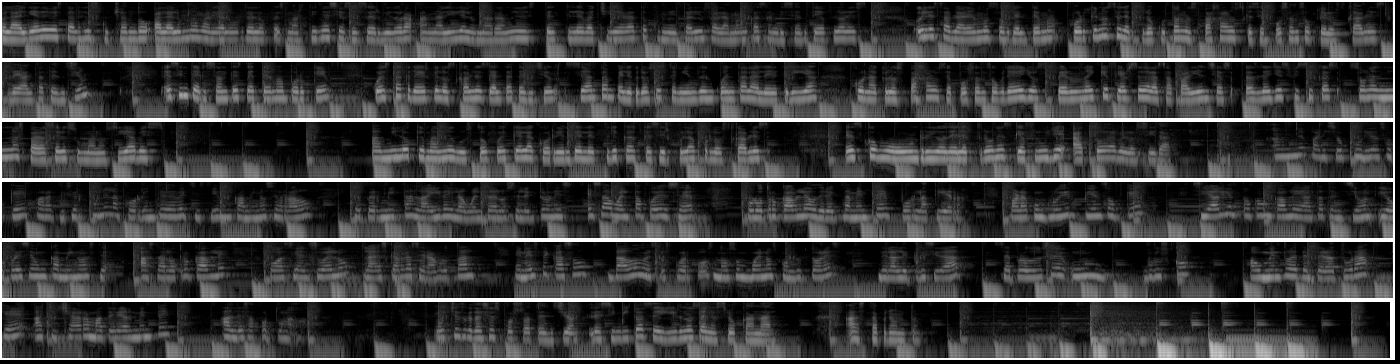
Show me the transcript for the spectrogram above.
Hola, el día de hoy escuchando a la alumna María Lourdes López Martínez y a su servidora Ana Lilia Luna Ramírez del Telebachillerato Comunitario Salamanca San Vicente de Flores. Hoy les hablaremos sobre el tema ¿Por qué no se electrocutan los pájaros que se posan sobre los cables de alta tensión? Es interesante este tema porque cuesta creer que los cables de alta tensión sean tan peligrosos teniendo en cuenta la alegría con la que los pájaros se posan sobre ellos, pero no hay que fiarse de las apariencias, las leyes físicas son las mismas para seres humanos y aves. A mí lo que más me gustó fue que la corriente eléctrica que circula por los cables es como un río de electrones que fluye a toda velocidad. A mí me pareció curioso que para que circule la corriente debe existir un camino cerrado que permita la ida y la vuelta de los electrones. Esa vuelta puede ser por otro cable o directamente por la Tierra. Para concluir, pienso que si alguien toca un cable de alta tensión y ofrece un camino hasta, hasta el otro cable o hacia el suelo, la descarga será brutal. En este caso, dado nuestros cuerpos no son buenos conductores de la electricidad, se produce un brusco aumento de temperatura que achicharra materialmente al desafortunado. Muchas gracias por su atención. Les invito a seguirnos en nuestro canal. Hasta pronto.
